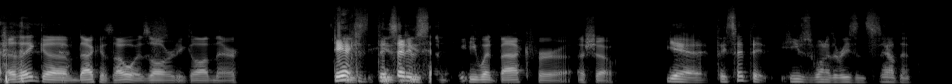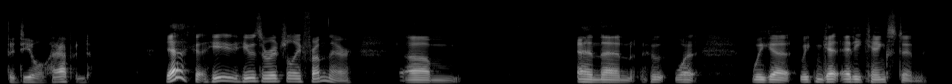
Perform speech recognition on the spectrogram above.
I think uh, Nakazawa is already gone there. Yeah, because they said he's was. he went back for a show. Yeah, they said that he was one of the reasons how the the deal happened. Yeah, he he was originally from there. Um, and then who what we get we can get Eddie Kingston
